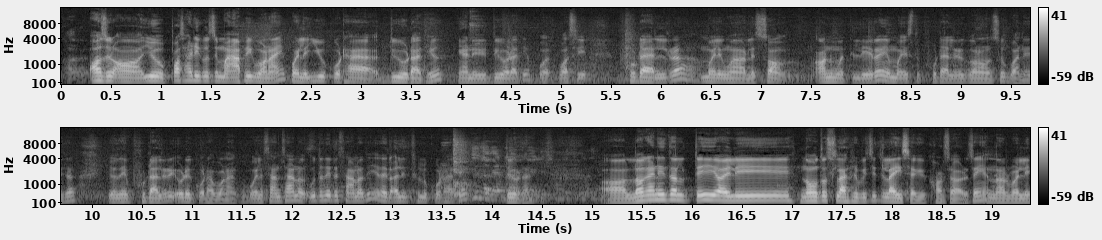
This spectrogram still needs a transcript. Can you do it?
यो हजुर यो पछाडिको चाहिँ म आफै बनाएँ पहिला यो कोठा दुईवटा थियो यहाँनिर दुईवटा थियो पछि फुटालेर मैले उहाँहरूले स अनुमति लिएर म यस्तो फुटालेर गराउँछु भनेर यसलाई फुटालेर एउटै कोठा बनाएको। पहिला सानो सानो उतातिर सानो थियो यता अलिक ठुलो कोठा थियो दुईवटा। लगानी त त्यही अहिले नौ दस लाख रुपियाँ चाहिँ लागिसक्यो खर्चहरू चाहिँ। नर्मली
